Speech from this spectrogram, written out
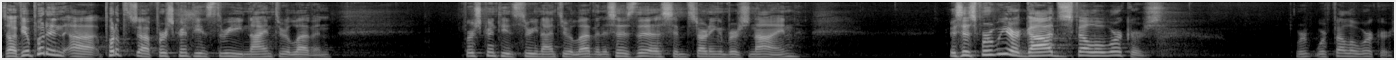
so if you put in, uh, put up uh, 1 Corinthians 3, 9 through 11. 1 Corinthians 3, 9 through 11, it says this, and starting in verse 9. It says, For we are God's fellow workers. We're, we're fellow workers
